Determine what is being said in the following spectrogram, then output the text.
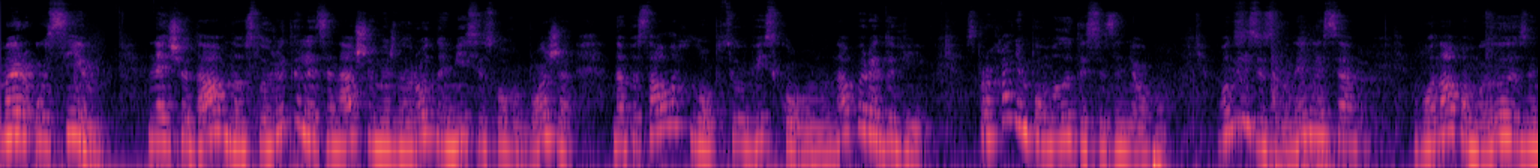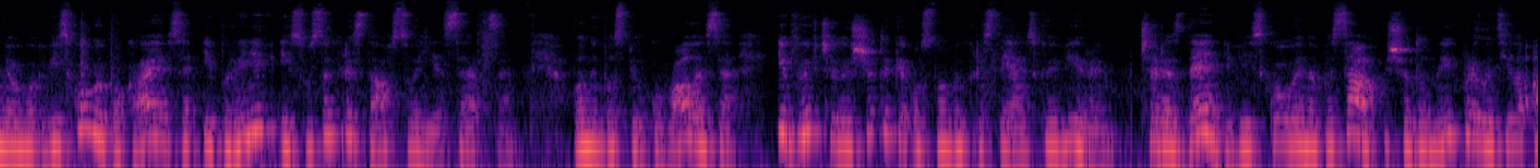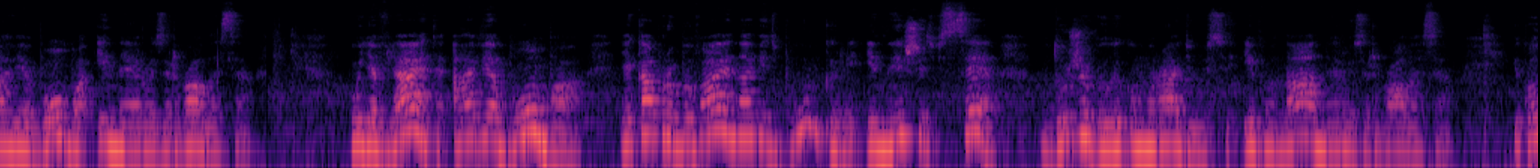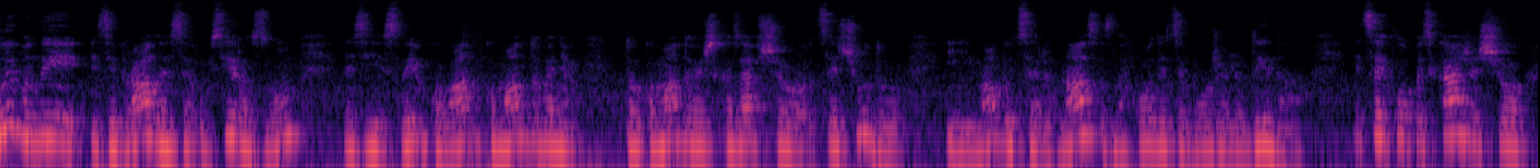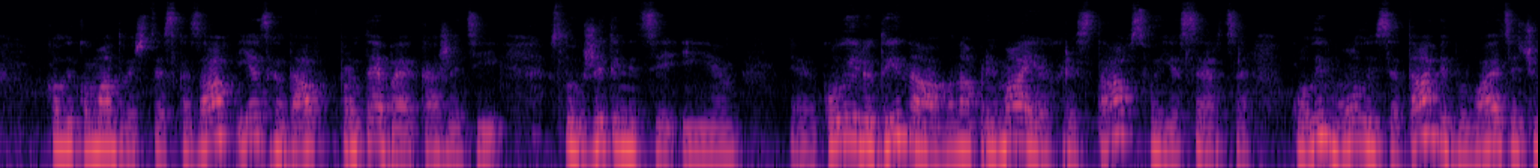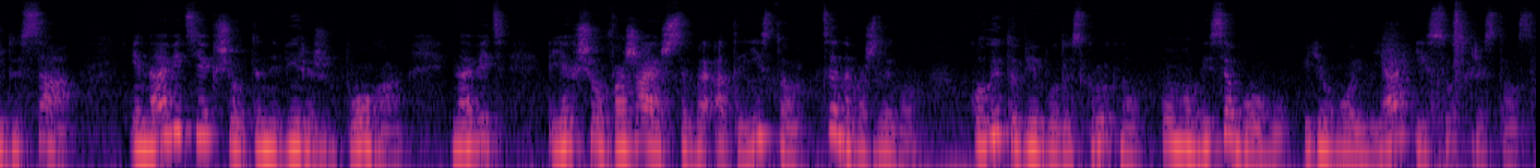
Мир усім! Нещодавно служительниця нашої міжнародної місії Слово Боже написала хлопцю військовому на передовій з проханням помолитися за нього. Вони зізвонилися, вона помилила за нього, військовий покаявся і прийняв Ісуса Христа в своє серце. Вони поспілкувалися і вивчили, що таке основи християнської віри. Через день військовий написав, що до них прилетіла авіабомба і не розірвалася. Уявляєте, авіабомба, яка пробиває навіть бункери і нищить все в дуже великому радіусі, і вона не розірвалася. І коли вони зібралися усі разом зі своїм командуванням, то командувач сказав, що це чудо, і, мабуть, серед нас знаходиться Божа людина. І цей хлопець каже, що коли командувач це сказав, я згадав про тебе, каже цій служительниці. І коли людина вона приймає Христа в своє серце, коли молиться, там відбуваються чудеса. І навіть якщо ти не віриш в Бога, навіть якщо вважаєш себе атеїстом, це не важливо. Коли тобі буде скрутно, помолися Богу, Його ім'я Ісус Христос.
